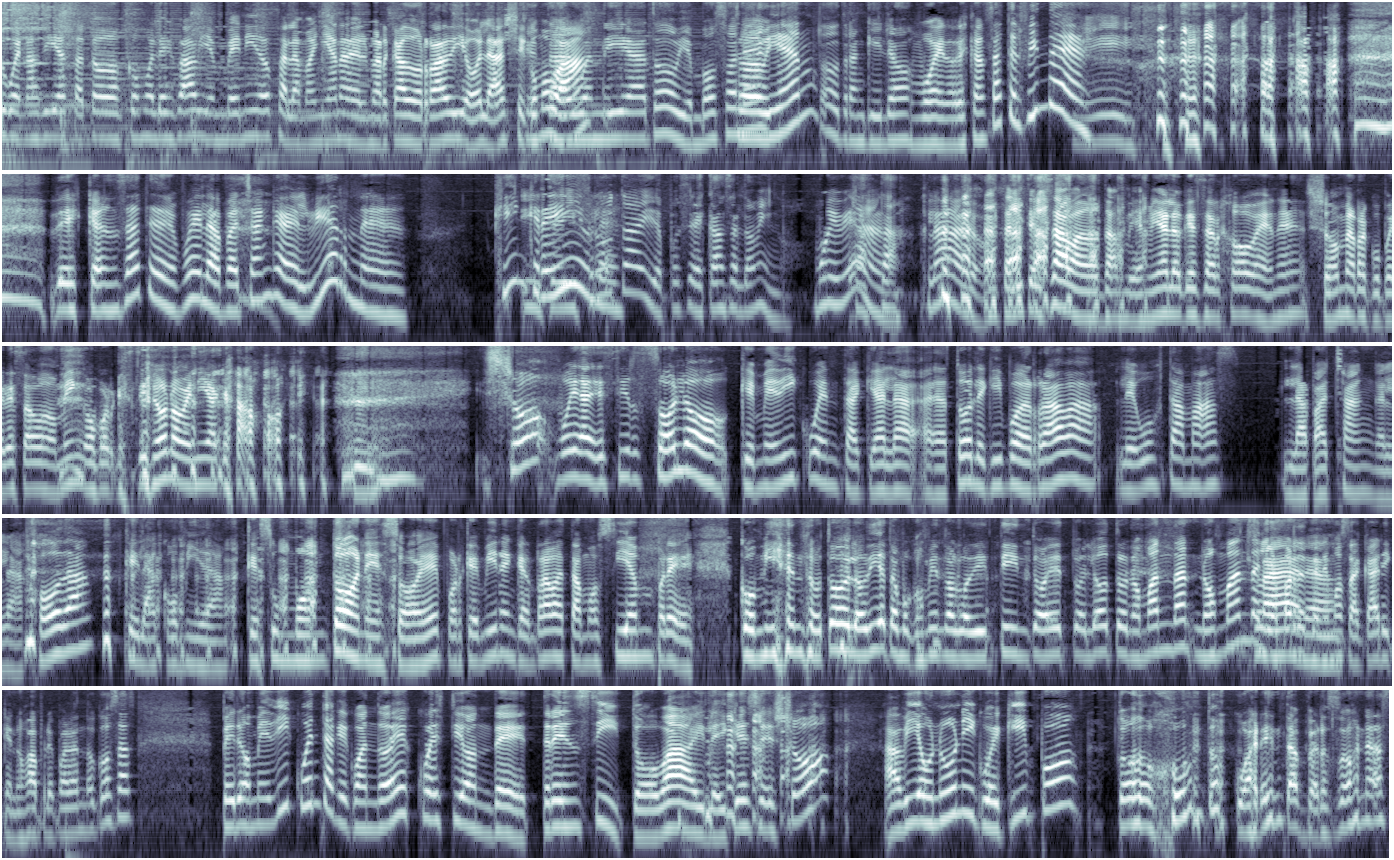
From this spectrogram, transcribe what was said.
Muy buenos días a todos, ¿cómo les va? Bienvenidos a la mañana del Mercado Radio. Hola, Aye, ¿cómo va? Buen día, ¿todo bien? ¿Vos, Sole? ¿Todo bien? Todo tranquilo. Bueno, ¿descansaste el fin de? Sí. ¿Descansaste después de la pachanga del viernes? ¡Qué Y increíble! disfruta y después se descansa el domingo. Muy bien, está. claro. Saliste el sábado también, mira lo que es ser joven, ¿eh? Yo me recuperé sábado domingo porque si no, no venía acá hoy. Yo voy a decir solo que me di cuenta que a, la- a todo el equipo de Raba le gusta más la pachanga, la joda, que la comida, que es un montón eso, ¿eh? Porque miren que en Raba estamos siempre comiendo, todos los días estamos comiendo algo distinto, esto, el otro, nos mandan, nos mandan y aparte tenemos a Cari que nos va preparando cosas. Pero me di cuenta que cuando es cuestión de trencito, baile y qué sé yo, había un único equipo, todos juntos, 40 personas,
